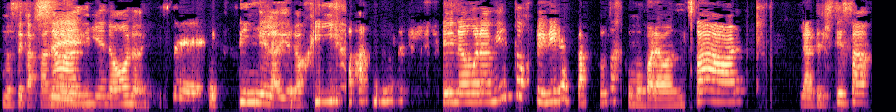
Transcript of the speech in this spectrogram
no se casa nadie, ¿no? no se extingue la biología. el enamoramiento genera estas cosas como para avanzar, la tristeza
